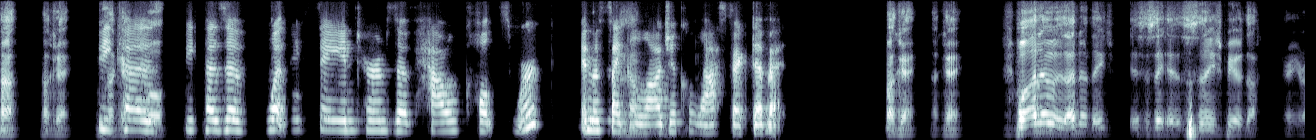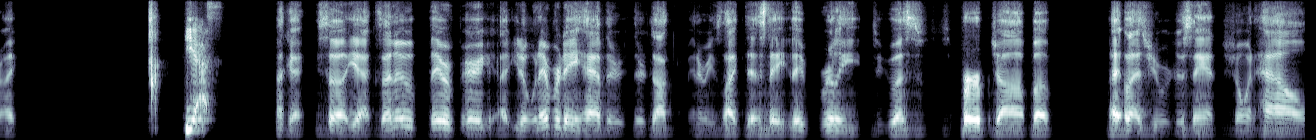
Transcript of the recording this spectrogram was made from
Huh. Okay. because well- because of what they say in terms of how cults work and the Mm-hmm. psychological aspect of it. Okay. Okay. Well, I know. I know. They, this is this is an HBO right? Yes. Okay, so yeah, because I know they're very, uh, you know, whenever they have their their documentaries like this, they they really do a superb job of, as you were just saying, showing how,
